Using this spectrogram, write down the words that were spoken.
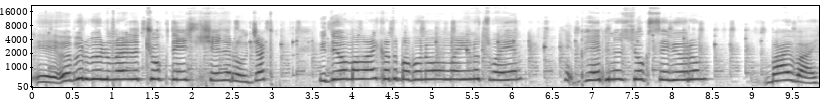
Ee, öbür bölümlerde çok değişik şeyler olacak. Videoma like atıp abone olmayı unutmayın. Hep, hepinizi çok seviyorum. Bay bay.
